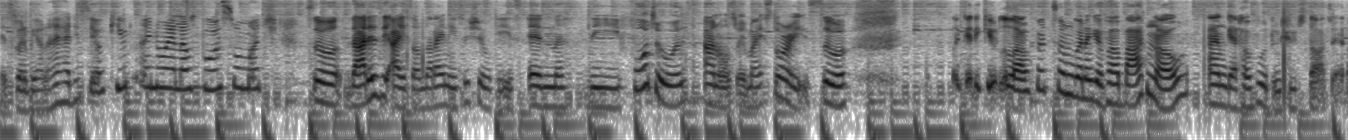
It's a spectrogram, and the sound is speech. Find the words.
It's going to be on her head. You see how cute? I know I love bows so much. So that is the item that I need to showcase in the photos and also in my stories. So look at the cute little outfit. So I'm going to give her a bath now and get her photo shoot started.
